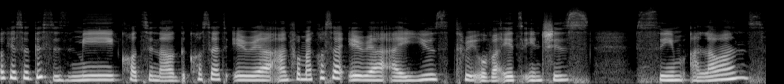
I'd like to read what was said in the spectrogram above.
okay so this is me cutting out the corset area and for my corset area i use 3 over 8 inches seam allowance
